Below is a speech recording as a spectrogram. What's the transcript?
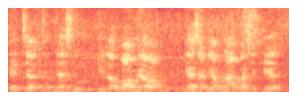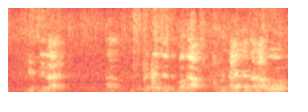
त्यांच्या जिज्ञासू वृत्तीला वाव मिळावा यासाठी आपण हा भाषिक खेळ घेतलेला आहे. हां तर त्याच्यात बघा आपण काय करणार आहोत?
